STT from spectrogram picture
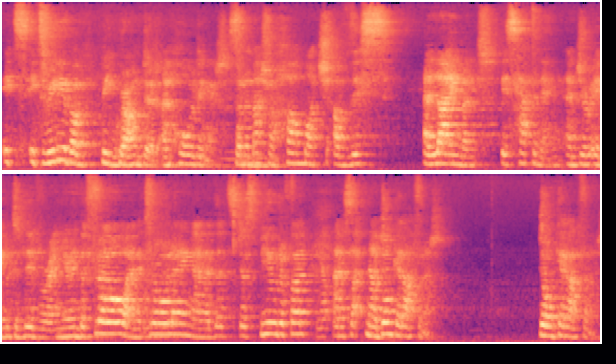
it's it's really about being grounded and holding it. So no matter how much of this alignment is happening, and you're able to deliver, and you're in the flow, and it's mm-hmm. rolling, and it's just beautiful, Yep. and it's like now don't get off on it. Don't get off on it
